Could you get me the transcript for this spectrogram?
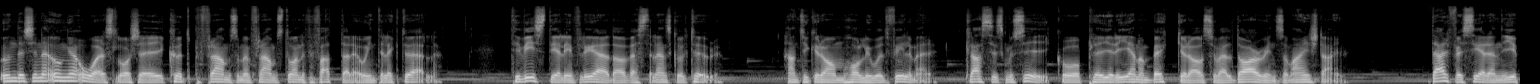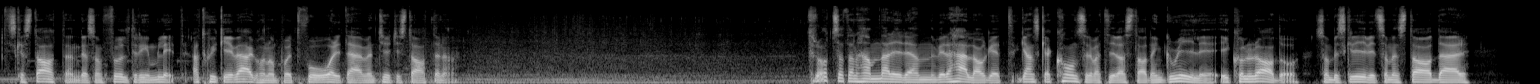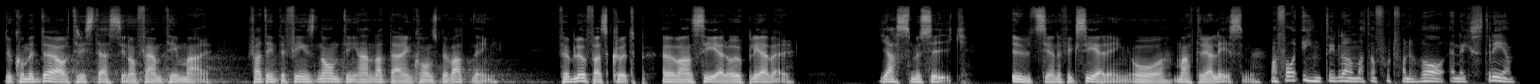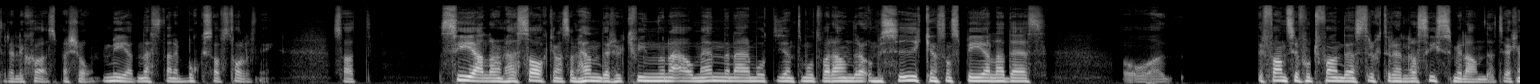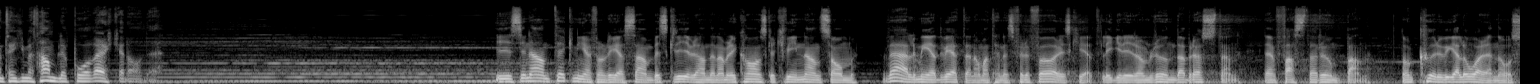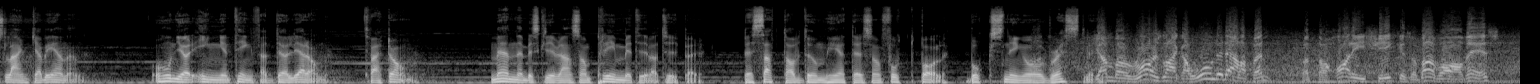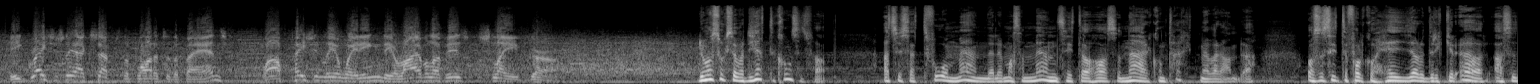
Under sina unga år slår sig Kutp fram som en framstående författare och intellektuell. Till viss del influerad av västerländsk kultur. Han tycker om Hollywoodfilmer, klassisk musik och plöjer igenom böcker av såväl Darwin som Einstein. Därför ser den egyptiska staten det som fullt rimligt att skicka iväg honom på ett tvåårigt äventyr till staterna. Trots att han hamnar i den, vid det här laget, ganska konservativa staden Greeley i Colorado, som beskrivits som en stad där du kommer dö av tristess inom fem timmar, för att det inte finns någonting annat där än konstbevattning. Förbluffas Kutp över vad han ser och upplever. Jazzmusik, utseendefixering och materialism. Man får inte glömma att han fortfarande var en extremt religiös person med nästan en bokstavstolkning. Så att se alla de här sakerna som händer, hur kvinnorna och männen är mot, gentemot varandra och musiken som spelades. Och det fanns ju fortfarande en strukturell rasism i landet. Jag kan tänka mig att han blev påverkad av det. I sina anteckningar från resan beskriver han den amerikanska kvinnan som väl medveten om att hennes förföriskhet ligger i de runda brösten, den fasta rumpan, de kurviga låren och slanka benen. Och hon gör ingenting för att dölja dem. Tvärtom. Männen beskriver han som primitiva typer. Besatta av dumheter som fotboll, boxning och wrestling. Jumbo roars like a wounded elephant, but the haughty sheik is above all this. He graciously accepts the plaudits of the fans while patiently awaiting the arrival of his slave girl. Det måste också ha varit jättekonstigt för honom. Att se två män eller massa män sitta och ha så närkontakt med varandra. Och så sitter folk och hejar och dricker öl. Alltså,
